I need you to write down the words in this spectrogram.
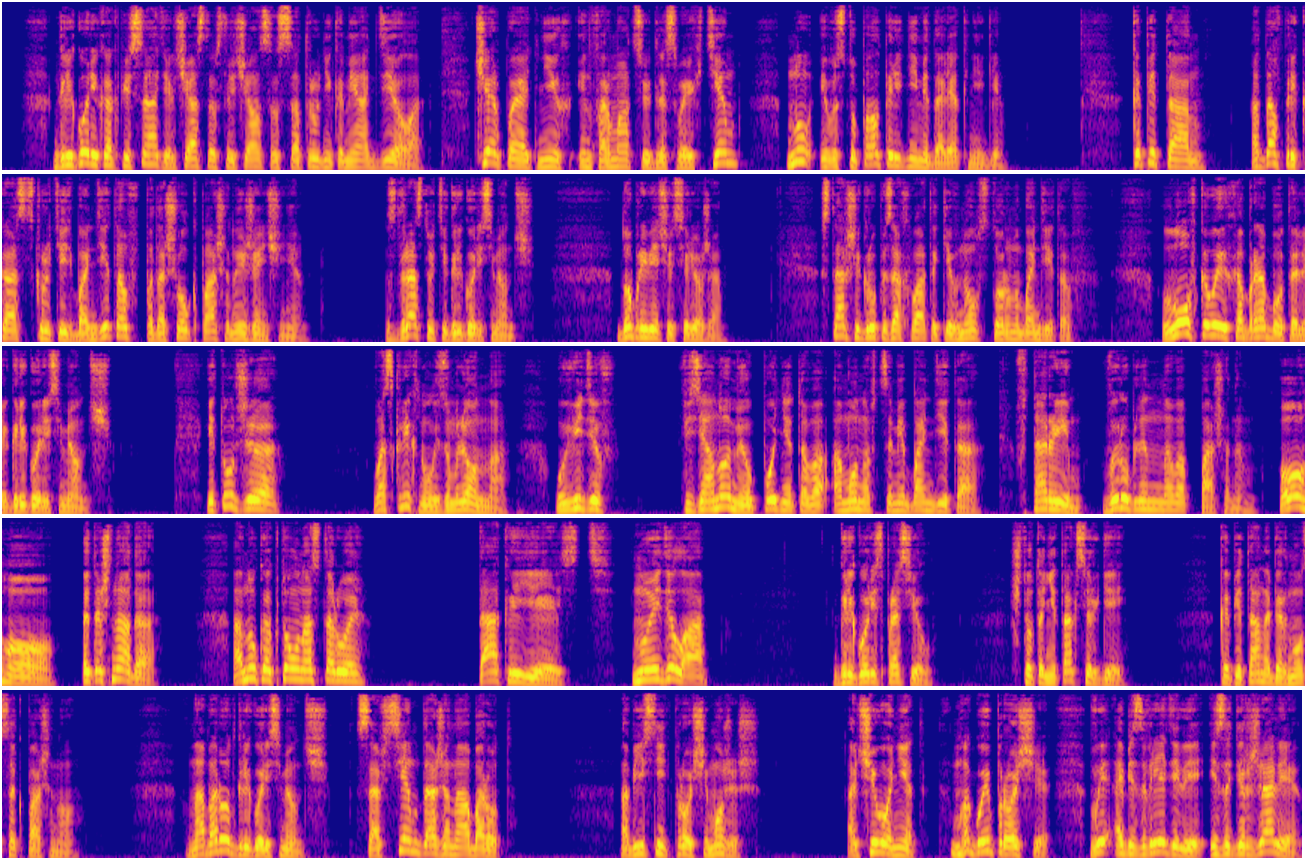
Григорий, как писатель, часто встречался с сотрудниками отдела, черпая от них информацию для своих тем, ну и выступал перед ними, даря книги. Капитан, отдав приказ скрутить бандитов, подошел к Пашиной женщине. «Здравствуйте, Григорий Семенович. «Добрый вечер, Сережа». Старший группы захвата кивнул в сторону бандитов. «Ловко вы их обработали, Григорий Семенович». И тут же воскликнул изумленно, увидев физиономию поднятого ОМОНовцами бандита, вторым, вырубленного Пашиным. «Ого! Это ж надо! А ну-ка, кто у нас второй?» «Так и есть. Ну и дела». Григорий спросил. «Что-то не так, Сергей?» Капитан обернулся к Пашину. «Наоборот, Григорий Семенович, совсем даже наоборот. Объяснить проще можешь?» «А чего нет? Могу и проще. Вы обезвредили и задержали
